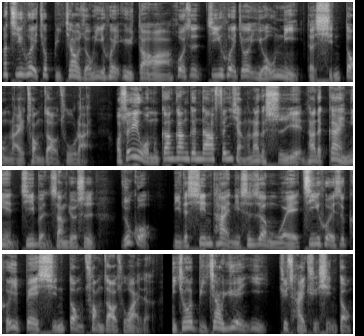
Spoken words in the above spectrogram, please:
那机会就比较容易会遇到啊，或者是机会就会由你的行动来创造出来。哦，所以我们刚刚跟大家分享的那个实验，它的概念基本上就是，如果你的心态，你是认为机会是可以被行动创造出来的，你就会比较愿意去采取行动。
